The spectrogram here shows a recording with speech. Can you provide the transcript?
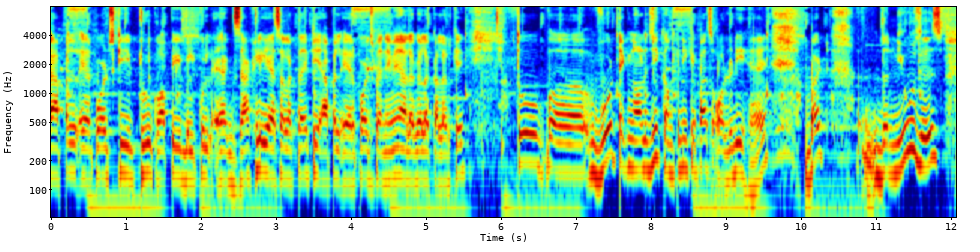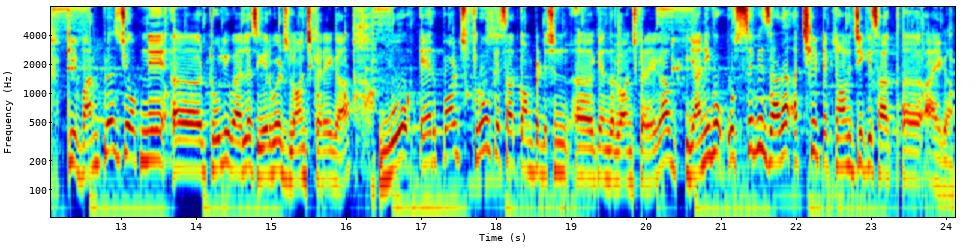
एप्पल एयरपोर्ट्स की ट्रू कॉपी बिल्कुल एग्जैक्टली exactly ऐसा लगता है कि एप्पल एयरपोर्ट्स पहने हुए हैं अलग अलग कलर के। तो वो टेक्नोलॉजी कंपनी के पास ऑलरेडी है बट द न्यूज़ इज़ कि वन प्लस जो अपने ट्रूली वायरलेस ईयरबड्स लॉन्च करेगा, वो एयरपॉड्स प्रो के साथ कंपटीशन के अंदर लॉन्च करेगा, यानी वो उससे भी ज़्यादा अच्छी टेक्नोलॉजी के साथ आएगा।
